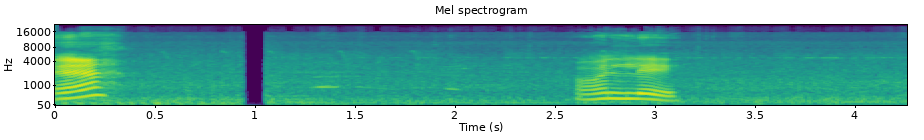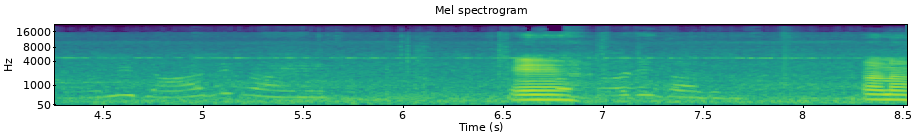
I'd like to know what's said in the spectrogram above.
ഏ? ഓല്ലേ ഏ? ആണോ?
